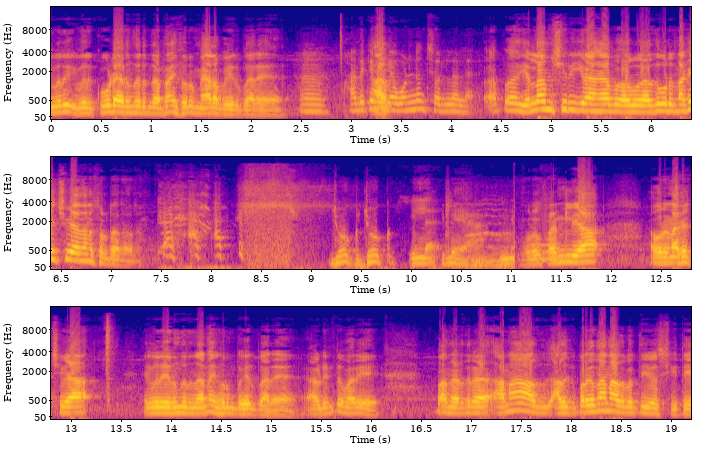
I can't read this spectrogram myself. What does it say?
இவர் இவர் கூட இருந்திருந்தாருன்னா இவரும் மேலே போயிருப்பாரு. அதுக்கு நீங்க ஒண்ணும் சொல்லல. அப்போ எல்லாம் சிரிக்கிறாங்க. அது ஒரு நகைச்சுவையாக தானே சொல்றாரு அவர். ஜோக் ஜோக். இல்ல இல்லையா? ஒரு ஃப்ரெண்ட்லியா ஒரு நகைச்சுவையா இவர் இருந்திருந்தாருன்னா இவரும் போயிருப்பாரு அப்படின்ட்டு மாதிரி இப்போ அந்த இடத்துல ஆனா அது அதுக்கு பிறகுதான் நான் அதை பத்தி யோசிச்சுக்கிட்டே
